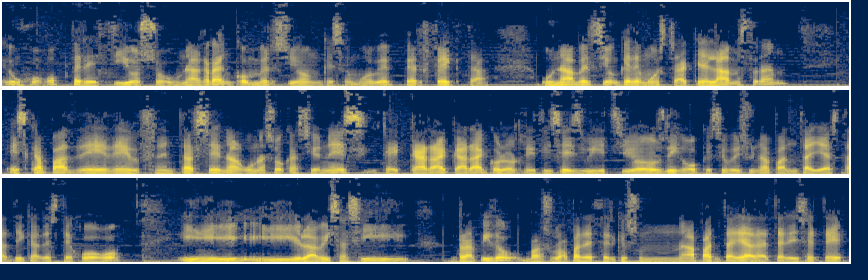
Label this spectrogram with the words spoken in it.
Un juego precioso, una gran conversión que se mueve perfecta. Una versión que demuestra que el Amstrad es capaz de, enfrentarse en algunas ocasiones de cara a cara con los 16 bits. Yo os digo que si veis una pantalla estática de este juego y, la veis así rápido, os va a parecer que es una pantalla de Atari ST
